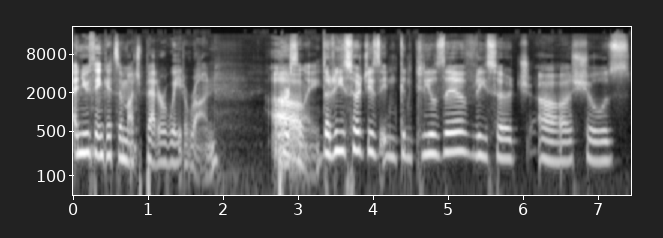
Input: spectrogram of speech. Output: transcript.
And you think it's a much better way to run. Uh, Personally. the research is inconclusive. Research uh, shows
